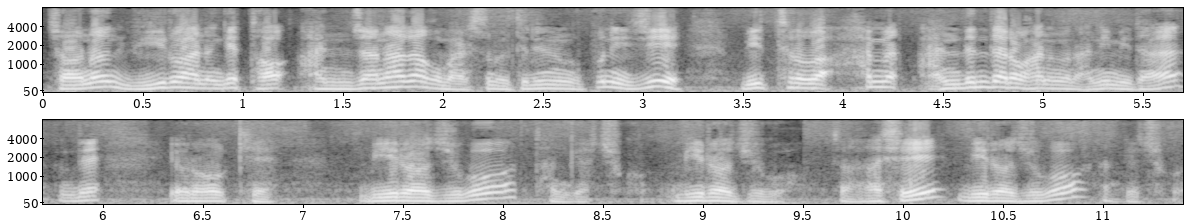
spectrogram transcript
저는 위로 하는 게 더 안전하다고 말씀을 드리는 것 뿐이지 밑으로 하면 안 된다고 하는 건 아닙니다. 근데 이렇게 밀어주고 당겨주고 밀어주고. 자 다시 밀어주고 당겨주고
